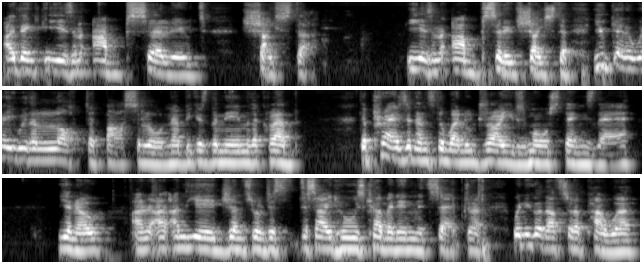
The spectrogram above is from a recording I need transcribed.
I think he is an absolute shyster. He is an absolute shyster. You get away with a lot at Barcelona because the name of the club. The president's the one who drives most things there, you know, and, and, and the agents will just decide who's coming in, etc. When you've got that sort of power,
